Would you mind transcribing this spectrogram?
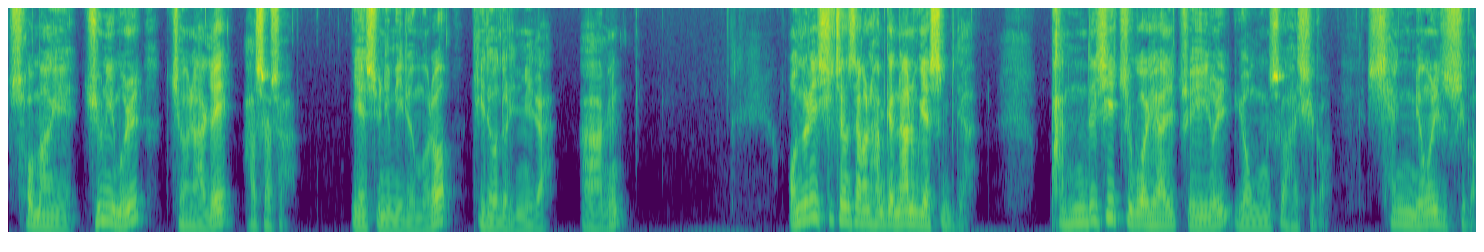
소망의 주님을 전하게 하소서. 예수님 이름으로 기도드립니다. 아멘. 오늘의 실천상을 함께 나누겠습니다. 반드시 죽어야 할 죄인을 용서하시고 생명을 주시고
